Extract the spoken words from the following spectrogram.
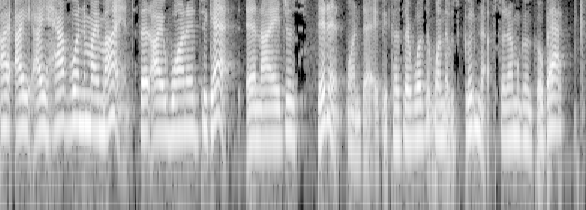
I, I, I have one in my mind that I wanted to get, and I just didn't one day because there wasn't one that was good enough. So now I'm going to go back.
